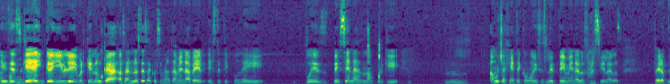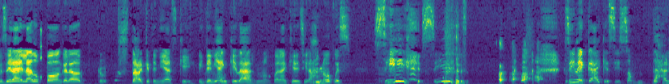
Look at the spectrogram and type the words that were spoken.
Y dices, qué increíble, porque nunca, o sea, no estás acostumbrado también a ver este tipo de, pues, de escenas, ¿no? Porque mm, a mucha gente, como dices, le temen a los murciélagos. Pero pues era el lado punk, el lado dark que tenías que, y tenían que dar, ¿no? Para que decir, ah, no, pues, sí, sí. Sí, me cae que sí son dark.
